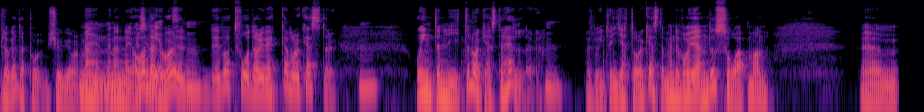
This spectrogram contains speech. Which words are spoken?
pluggat där på 20 år. Men, Nej, men, men när jag var där, då var det, Mm. det var två dagar i veckan orkester. Och inte en liten orkester heller. Mm. Alltså, det var inte en jätteorkester, men det var ju ändå så att man ehm,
